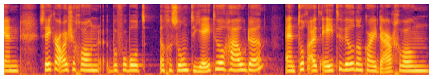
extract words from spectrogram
En zeker als je gewoon bijvoorbeeld een gezond dieet wil houden... en toch uit eten wil, dan kan je daar gewoon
